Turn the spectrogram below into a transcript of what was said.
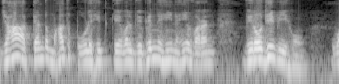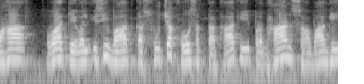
जहाँ अत्यंत महत्वपूर्ण हित केवल विभिन्न ही नहीं, वरन विरोधी भी हों। वहाँ वह केवल इसी बात का सूचक हो सकता था कि प्रधान सहभागी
